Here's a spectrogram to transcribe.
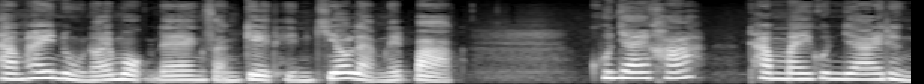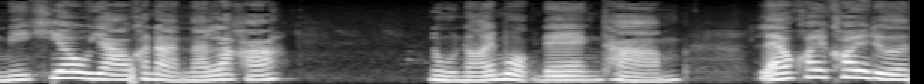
ทำให้หนูน้อยหมวกแดงสังเกตเห็นเขี้ยวแหลมในปาก คุณยายคะทำไมคุณยายถึงมีเขี้ยวยาวขนาดนั้นล่ะคะ หนูน้อยหมวกแดงถาม แล้วค่อยๆเดิน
